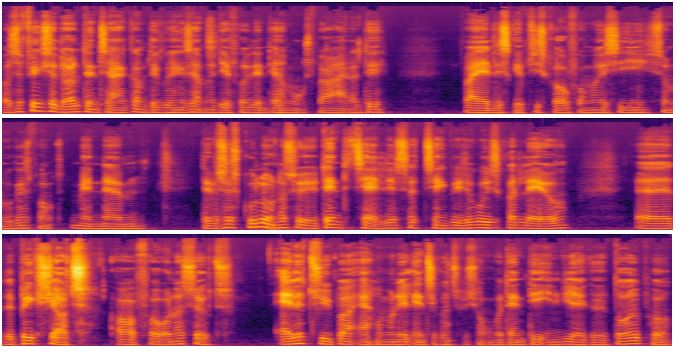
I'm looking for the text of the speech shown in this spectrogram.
Og så fik Charlotte den tanke, om det kunne hænge sammen med, at de har fået den der hormonspiral, og det var jeg lidt skeptisk over for må at sige som udgangspunkt. Men øhm, da vi så skulle undersøge den detalje, så tænkte vi, at vi kunne lige så godt lave uh, the big shot og få undersøgt alle typer af hormonel antikonception, hvordan det indvirkede både på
